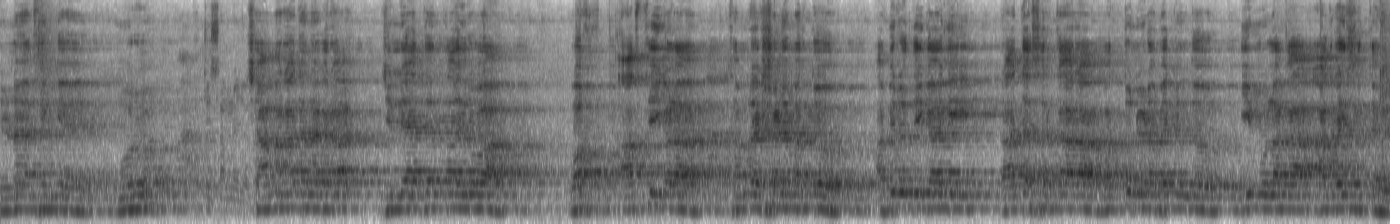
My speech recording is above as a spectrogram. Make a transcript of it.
ನಿರ್ಣಯ ಸಂಖ್ಯೆ ಮೂರು. ಚಾಮರಾಜನಗರ ಜಿಲ್ಲೆಯಾದ್ಯಂತ ಇರುವ ವಫ್ ಆಸ್ತಿಗಳ ಸಂರಕ್ಷಣೆ ಮತ್ತು ಅಭಿವೃದ್ಧಿಗಾಗಿ ರಾಜ್ಯ ಸರ್ಕಾರ ಒತ್ತು ನೀಡಬೇಕೆಂದು ಈ ಮೂಲಕ ಆಗ್ರಹಿಸುತ್ತೇವೆ.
